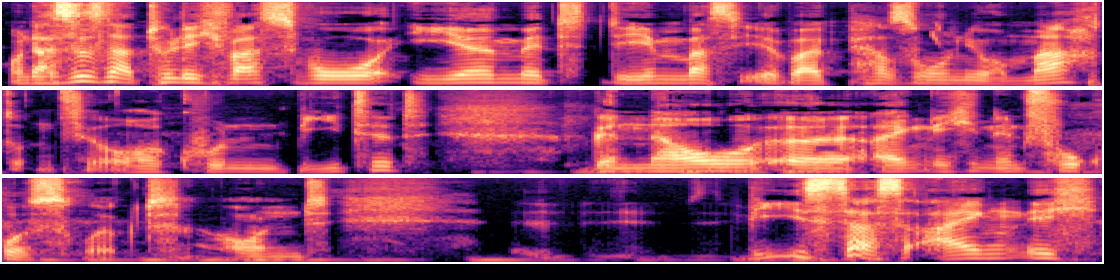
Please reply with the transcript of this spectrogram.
und das ist natürlich was, wo ihr mit dem, was ihr bei Personio macht und für eure Kunden bietet, genau äh, eigentlich in den Fokus rückt. Und äh, wie ist das eigentlich,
